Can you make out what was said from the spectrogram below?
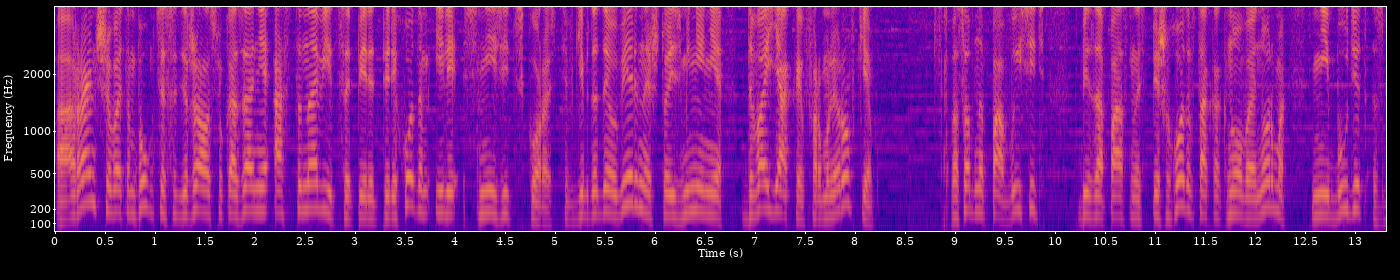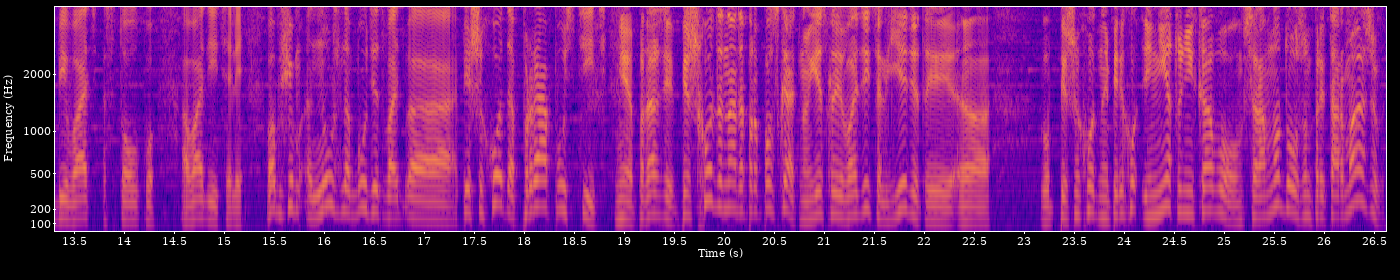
А, Раньше в этом пункте содержалось указание остановиться перед переходом или снизить скорость. В ГИБДД уверены, что изменение двоякой формулировки способна повысить безопасность пешеходов, так как новая норма не будет сбивать с толку водителей. В общем, нужно будет э, пешехода пропустить. Не, подожди, пешехода надо пропускать, но если водитель едет и э, пешеходный переход, и нету никого, он все равно должен притормаживать.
